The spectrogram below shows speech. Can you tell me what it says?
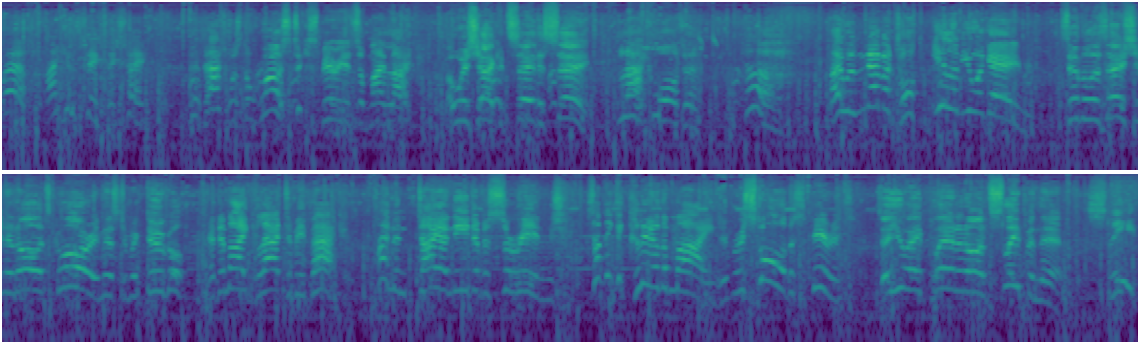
Well, I can safely say that that was the worst experience of my life. I wish I could say the same. Blackwater. Ah, I will never talk ill of you again. Civilization in all its glory, Mr. MacDougal. And am I glad to be back? I'm in dire need of a syringe. Something to clear the mind, and restore the spirit. So you ain't planning on sleeping then? Sleep?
